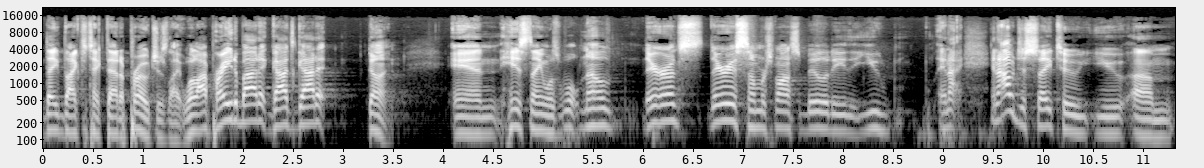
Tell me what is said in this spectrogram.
they'd like to take that approach is like, well, I prayed about it, God's got it, done. And his thing was, well, no, there is there is some responsibility that you and I and I would just say to you, um,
